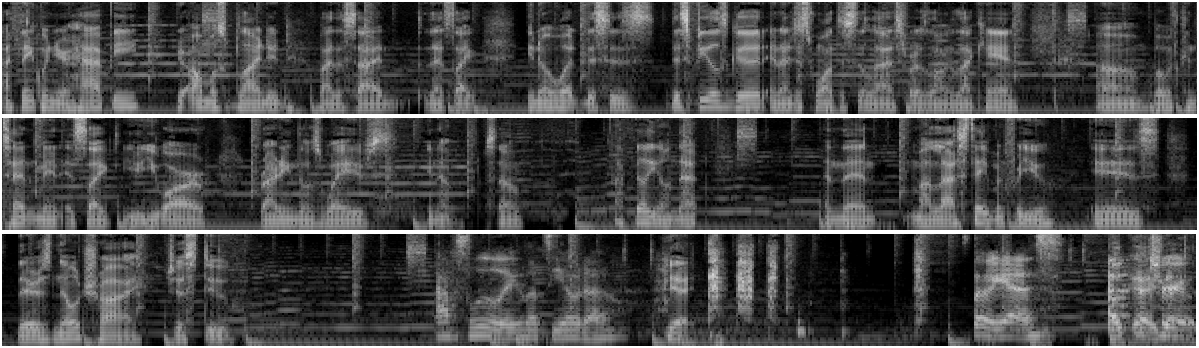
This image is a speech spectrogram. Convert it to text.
I think when you're happy, you're almost blinded by the side that's like, you know what, this is this feels good, and I just want this to last for as long as I can. Um, but with contentment, it's like you you are riding those waves, you know. So I feel you on that. And then my last statement for you is: there's no try, just do. Absolutely, that's Yoda. Yeah. so yes. Okay. True. Yeah.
